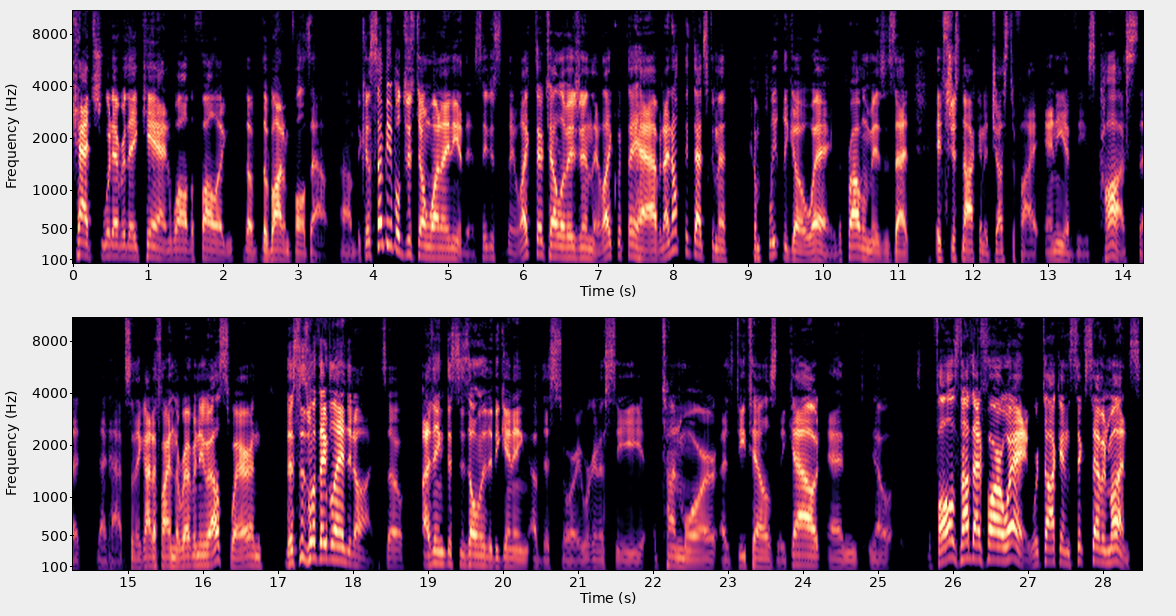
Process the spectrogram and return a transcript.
catch whatever they can while the falling the, the bottom falls out. Um, because some people just don't want any of this. They just they like their television they like what they have and i don't think that's going to completely go away. The problem is is that it's just not going to justify any of these costs that that have. So they got to find the revenue elsewhere and this is what they've landed on. So i think this is only the beginning of this story. We're going to see a ton more as details leak out and you know the fall's not that far away. We're talking six, seven months.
